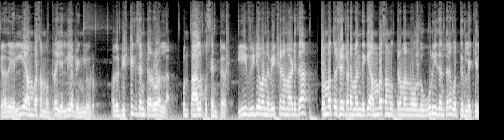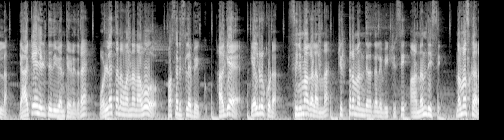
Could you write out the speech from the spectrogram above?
ಇಲ್ಲಾಂದ್ರೆ ಎಲ್ಲಿಯ ಅಂಬ ಸಮುದ್ರ, ಎಲ್ಲಿಯ ಬೆಂಗಳೂರು? ಅದು ಡಿಸ್ಟಿಕ್ ಸೆಂಟರು ಅಲ್ಲ, ಒಂದು ತಾಲೂಕು ಸೆಂಟರ್ ಈ ವಿಡಿಯೋವನ್ನು ವೀಕ್ಷಣೆ ಮಾಡಿದ ತೊಂಬತ್ತು ಶೇಕಡ ಮಂದಿಗೆ ಅಂಬಸಮುದ್ರಂ ಅನ್ನೋ ಒಂದು ಊರಿದೆ ಅಂತಾನೆ ಗೊತ್ತಿರ್ಲಿಕ್ಕಿಲ್ಲ. ಯಾಕೆ ಹೇಳ್ತಿದೀವಿ ಅಂತ ಹೇಳಿದ್ರೆ, ಒಳ್ಳೆತನವನ್ನ ನಾವು ಪಸರಿಸಲೇಬೇಕು. ಹಾಗೆ ಎಲ್ಲರೂ ಕೂಡ ಸಿನಿಮಾಗಳನ್ನ ಚಿತ್ರಮಂದಿರದಲ್ಲಿ ವೀಕ್ಷಿಸಿ, ಆನಂದಿಸಿ. ನಮಸ್ಕಾರ.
